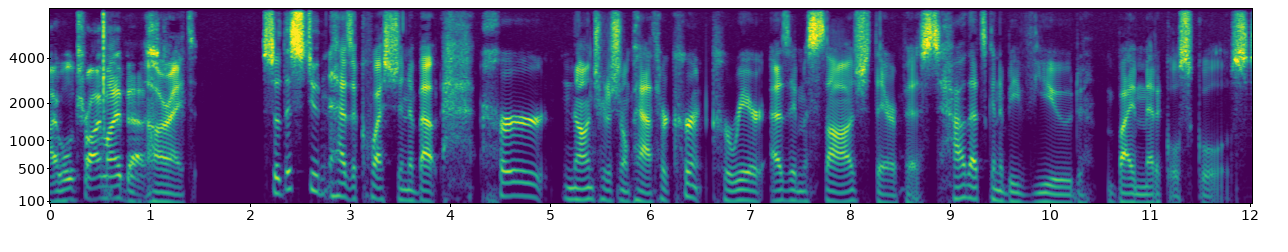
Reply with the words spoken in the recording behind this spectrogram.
I will try my best. All right. So this student has a question about her non-traditional path, her current career as a massage therapist, how that's going to be viewed by medical schools.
